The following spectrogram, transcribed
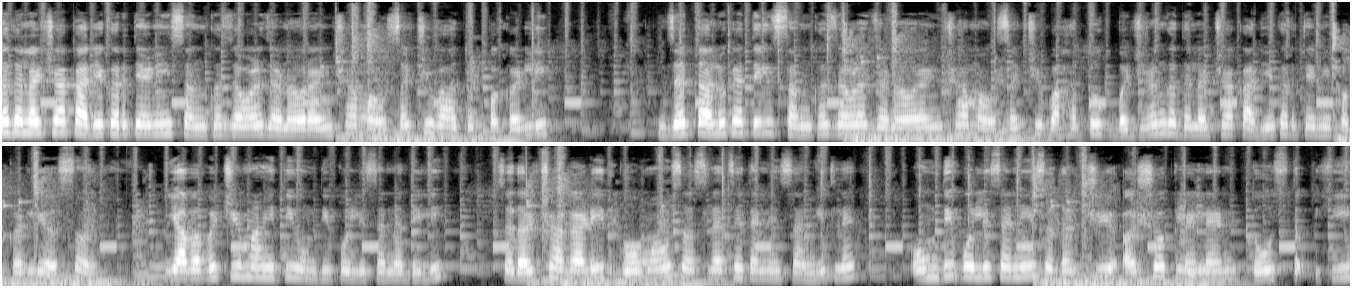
दलाच्या कार्यकर्त्यांनी संखजवळ जनावरांच्या मांसाची वाहतूक पकडली. जत तालुक्यातील संखजवळ जनावरांच्या मांसाची वाहतूक बजरंग दलाच्या कार्यकर्त्यांनी पकडली असून याबाबतची माहिती उमदी पोलिसांना दिली. सदरच्या गाडीत गोमांस असल्याचे त्यांनी सांगितले. उमदी पोलिसांनी सदरची अशोक लेलँड दोस्त ही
